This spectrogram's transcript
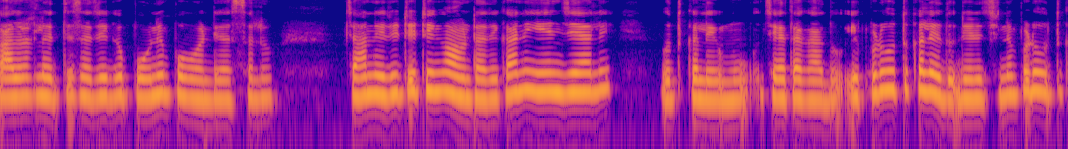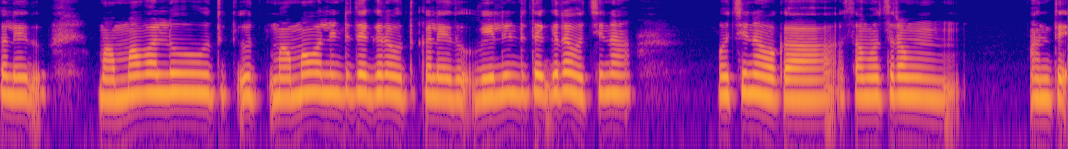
కాలర్లు అయితే సరిగ్గా పోనే పోవండి అసలు చాలా ఇరిటేటింగ్‌గా ఉంటుంది కానీ ఏం చేయాలి ఉతకలేము. చేత కాదు ఎప్పుడు ఉతకలేదు. నేను చిన్నప్పుడు ఉతకలేదు. మా అమ్మ వాళ్ళు ఉతికి మా అమ్మ వాళ్ళ ఇంటి దగ్గర ఉతకలేదు. వీళ్ళింటి దగ్గర వచ్చిన వచ్చిన ఒక సంవత్సరం అంతే.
